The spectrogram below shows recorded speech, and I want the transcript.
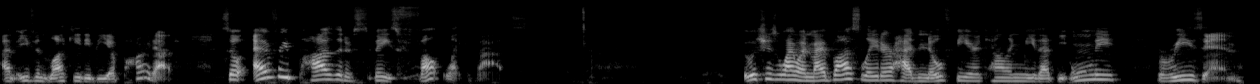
I'm even lucky to be a part of. So every positive space felt like that. Which is why when my boss later had no fear telling me that the only reason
